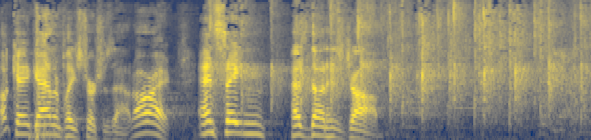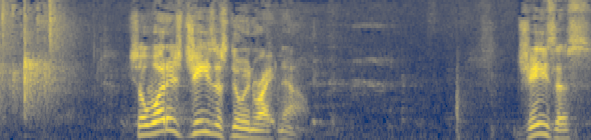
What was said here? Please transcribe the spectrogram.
Okay, Gathering Place Church is out. All right. And Satan has done his job. So what is Jesus doing right now? Jesus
